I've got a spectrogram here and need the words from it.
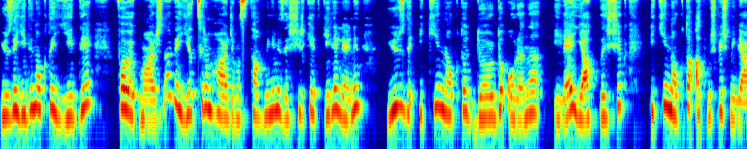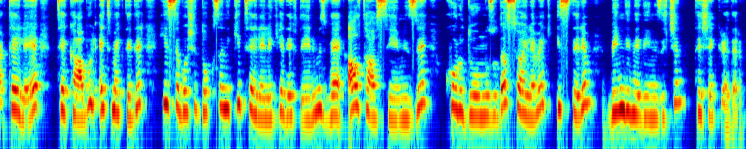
%7.7 FAVÖK marjına ve yatırım harcaması tahminimizde şirket gelirlerinin %2.4'ü oranı ile yaklaşık 2.65 milyar TL'ye tekabül etmektedir. Hisse başı 92 TL'lik hedef değerimiz ve alt tavsiyemizi koruduğumuzu da söylemek isterim. Beni dinlediğiniz için teşekkür ederim.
